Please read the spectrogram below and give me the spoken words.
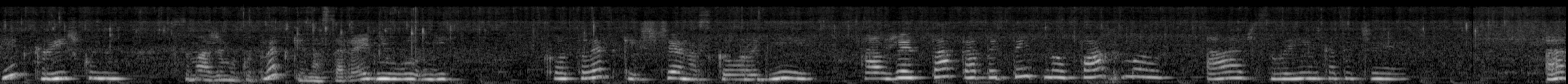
під кришкою. Смажимо котлетки на середньому вогні. Котлетки ще на сковороді, а вже так апетитно пахнуть, аж слинка тече. А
